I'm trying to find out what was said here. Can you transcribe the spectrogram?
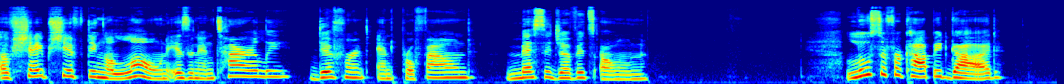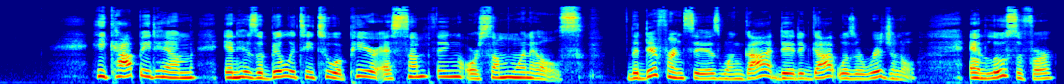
of shape shifting alone is an entirely different and profound message of its own. Lucifer copied God he copied him in his ability to appear as something or someone else. The difference is when God did it, God was original, and Lucifer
